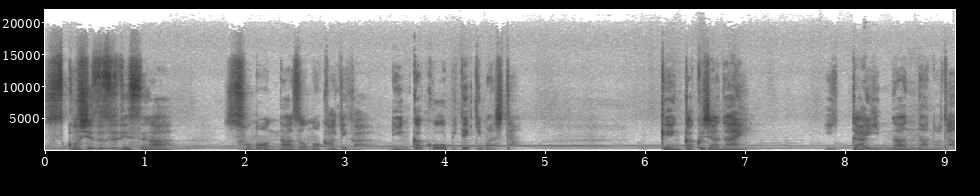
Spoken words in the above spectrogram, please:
少しずつですがその謎の影が輪郭を帯びてきました。幻覚じゃない。一体何なのだ。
